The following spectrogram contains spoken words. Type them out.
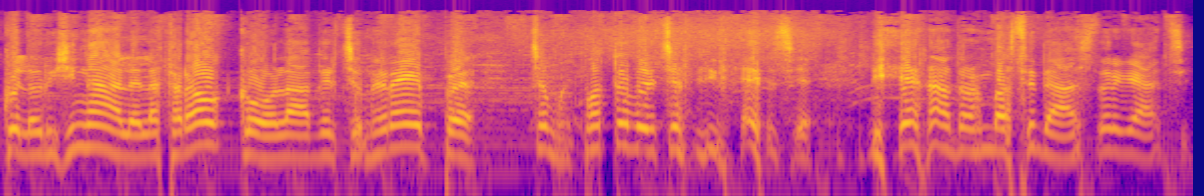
quella originale, la tarocco, la versione rap, insomma quattro versioni diverse di Another Ambassador Dust, ragazzi.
